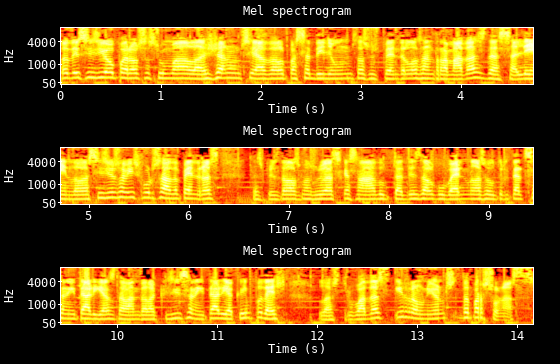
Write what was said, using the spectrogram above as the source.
La decisió, però, se suma a la ja anunciada el passat dilluns de suspendre les enramades de Sallent. La decisió s'ha vist forçada a prendre's després de les mesures que s'han adoptat des del govern i les autoritats sanitàries davant de la crisi sanitària que impedeix les trobades i reunions de persones.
